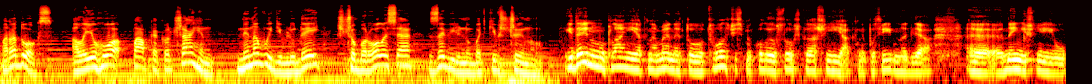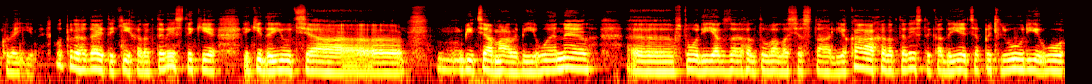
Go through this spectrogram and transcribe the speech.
Парадокс, але його Павка Корчагін ненавидів людей, що боролися за вільну батьківщину. В ідейному плані, як на мене, то творчість Миколи Островського аж ніяк не потрібна для е, нинішньої України. От пригадайте ті характеристики, які даються е, бійцям армії УНР е, в творі, як загартувалася сталь, яка характеристика дається Петлюрі у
